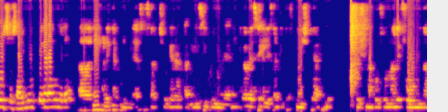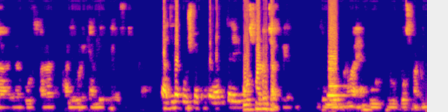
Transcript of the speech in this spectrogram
ਕੋਈ ਸੁਸਾਈਡ ਨੋਟ ਵਗੈਰਾ ਵੀ ਮਿਲਿਆ? ਅਹ ਨਹੀਂ ਹਾਲੇ ਤੱਕ ਨਹੀਂ ਮਿਲਿਆ ਸੀ ਸਰਚ ਵਗੈਰਾ ਕਰ ਨਹੀਂ ਸੀ ਕੋਈ ਮਿਲਿਆ ਨਹੀਂ। ਹੈਗਾ ਵੈਸੇ ਹਲੇ ਸਾਡੀ ਤਫਤੀਸ਼ ਤੇ ਆ ਰਹੀ ਹੈ। ਕੁਛ ਨਾ ਕੁਛ ਉਹਨਾਂ ਦੇ ਫੋਨ ਦਾ ਜਾਂ ਬਹੁਤ ਸਾਰਾ ਹਾਲੇ ਉਹਨੇ ਕੈਮਰੇ ਵਗੈਰਾ ਅੱਜ ਦਾ ਪੋਸਟਮਾਰਟਮ ਕਰਵਾ ਦਿੱਤਾ ਜਾਏਗਾ ਪੋਸਟਮਾਰਟਮ ਚੱਲ ਰਿਹਾ ਹੈ। ਜੋ ਬਣਵਾਇਆ ਉਹ ਪੋਸਟਮਾਰਟਮ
